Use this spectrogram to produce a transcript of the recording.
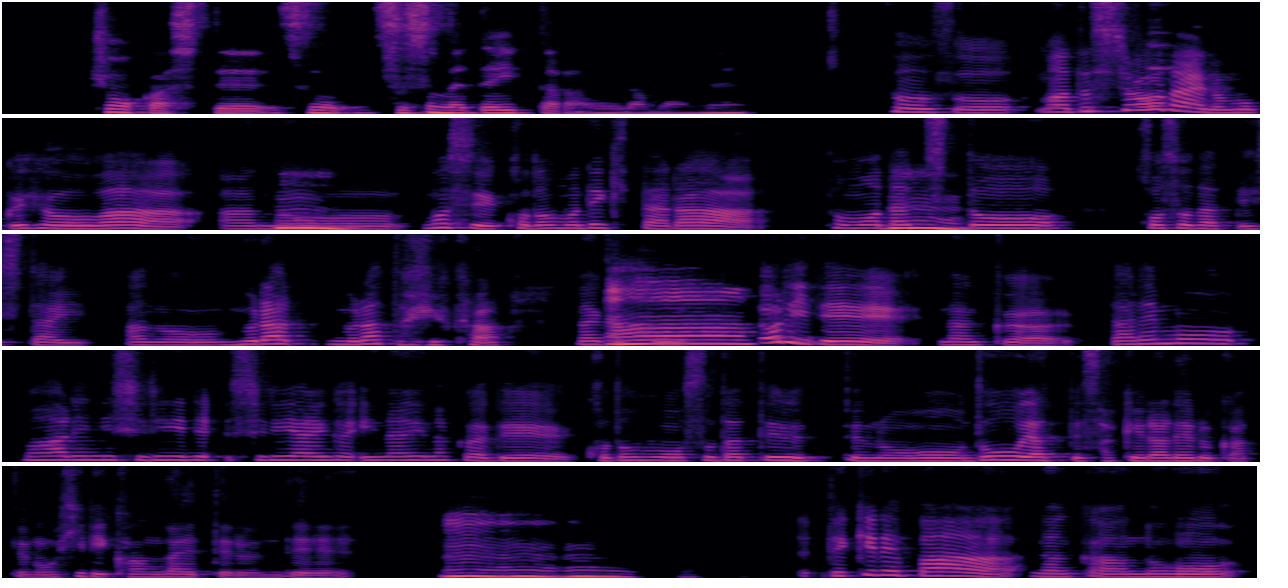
強化してす進めていったらいいんだもんね。そうそう。まあ私将来の目標は、あうん。の、もし子供できたら、友う達ん。と子育てしたい。あの、村、村というか、なんかこう、一人で、なんか、誰も周りに知り、知り合いがいない中で子供を育てるっていうのをどうやって避けられるかっていうのを日々考えてるんで、うんうんうん。できれば、なんかあの、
